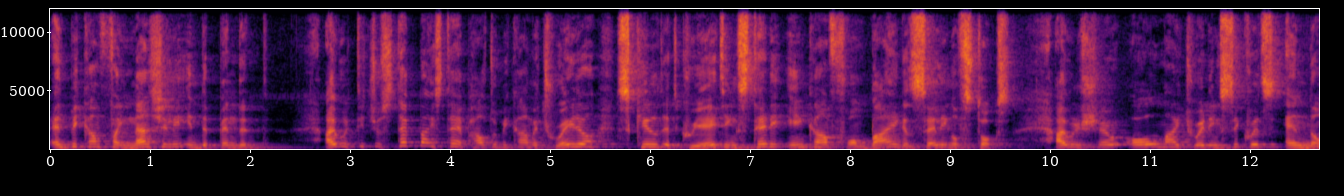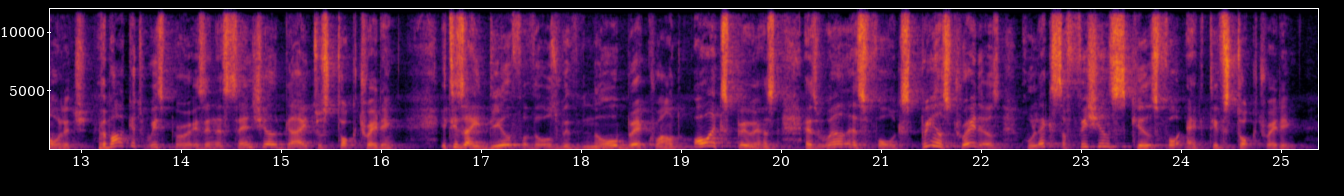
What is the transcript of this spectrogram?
and become financially independent. I will teach you step by step how to become a trader skilled at creating steady income from buying and selling of stocks. I will share all my trading secrets and knowledge. The Market Whisperer is an essential guide to stock trading. It is ideal for those with no background or experience, as well as for experienced traders who lack sufficient skills for active stock trading.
